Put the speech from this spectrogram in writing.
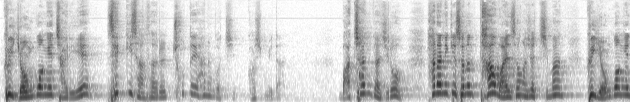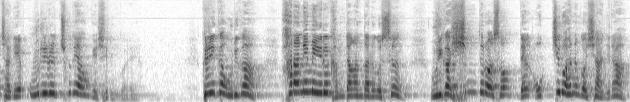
그 영광의 자리에 새끼 자살을 초대하는 것이- 것입니다. 마찬가지로 하나님께서는 다 완성하셨지만 그 영광의 자리에 우리를 초대하고 계시는 거예요. 그러니까 우리가 하나님의 일을 감당한다는 것은 우리가 힘들어서 내가 억지로 하는 것이 아니라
